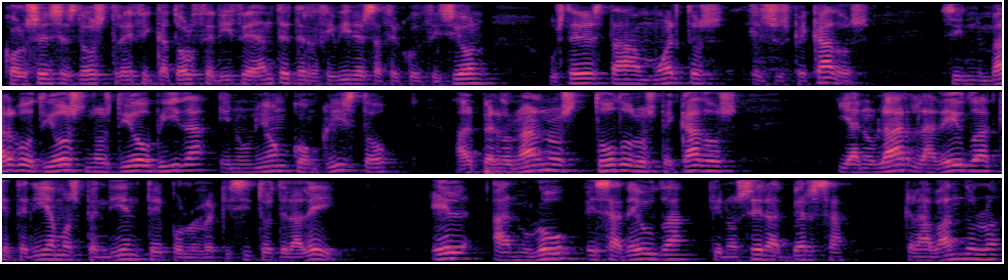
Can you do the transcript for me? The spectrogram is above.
Colosenses 2, 13 y 14 dice, antes de recibir esa circuncisión, ustedes estaban muertos en sus pecados. Sin embargo, Dios nos dio vida en unión con Cristo al perdonarnos todos los pecados y anular la deuda que teníamos pendiente por los requisitos de la ley. Él anuló esa deuda que nos era adversa clavándola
